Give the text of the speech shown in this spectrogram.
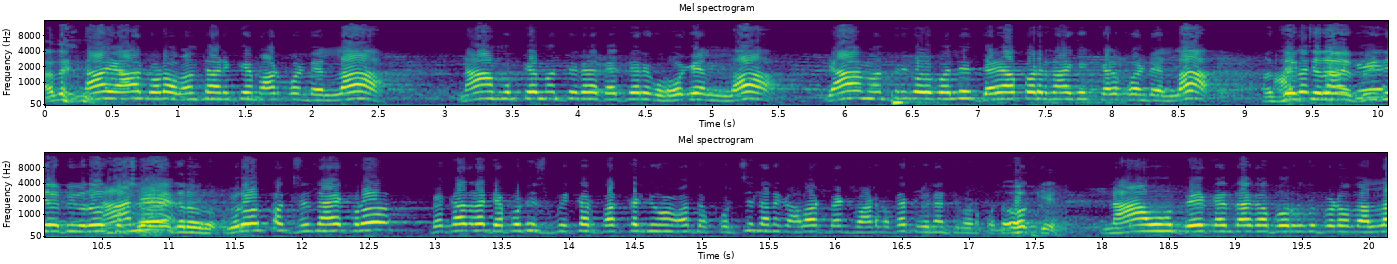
ಅದೇ. ನಾ ಯಾರು ನೋಡೋ ಹೊಂದಾಣಿಕೆ ಮಾಡ್ಕೊಂಡಿಲ್ಲ ನಾ ಮುಖ್ಯಮಂತ್ರಿಗಳ ಕಚೇರಿಗೆ ಹೋಗಿಲ್ಲ ಯಾವ ಮಂತ್ರಿಗಳು ಬಳಿ ದಯಾಪರನಾಗಿ ಕೇಳ್ಕೊಂಡಿಲ್ಲ ಅಧ್ಯಕ್ಷರೇ, ಬಿಜೆಪಿ ವಿರೋಧ ಪಕ್ಷದ ನಾಯಕರವರು. ವಿರೋಧ ಪಕ್ಷದ ನಾಯಕರು ಬೇಕಾದ್ರೆ ಡೆಪ್ಯೂಟಿ ಸ್ಪೀಕರ್ ಪಕ್ಕ ನೀವು ಒಂದು ಕುರ್ಚಿ ನನಗೆ ಅಲಾಟ್ಮೆಂಟ್ ಮಾಡ್ಬೇಕಂತ ವಿನಂತಿ ಮಾಡ್ಕೊಂಡು ಓಕೆ. ನಾವು ಬೇಕಂದಾಗ ಬರುವುದು ಬಿಡೋದಲ್ಲ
